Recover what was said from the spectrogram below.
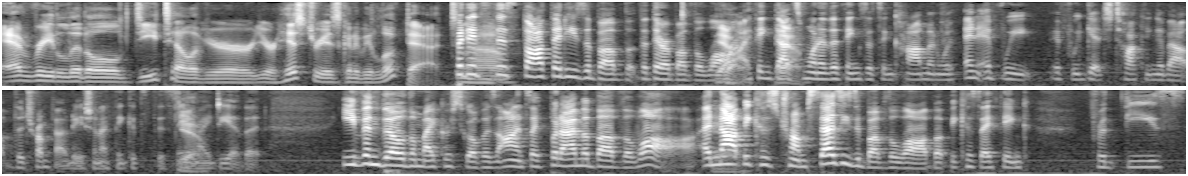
every little detail of your your history is going to be looked at. But it's Um, this thought that he's above the, that they're above the law. Yeah, I think that's yeah. one of the things that's in common with and if we if we get to talking about the Trump Foundation, I think it's the same Yeah. idea that even though the microscope is on, it's like, but I'm above the law. And not because Trump says he's above the law, but because I think for these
